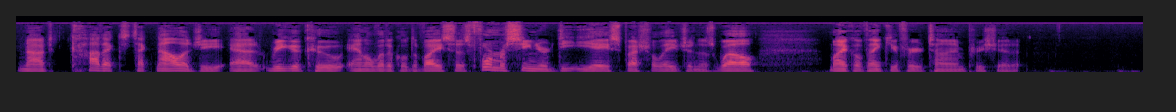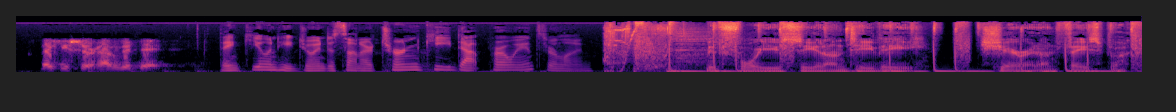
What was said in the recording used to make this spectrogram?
narcotics technology at Rigaku Analytical Devices, former senior DEA special agent as well. Michael, thank you for your time. Appreciate it. Thank you, sir. Have a good day. Thank you. And he joined us on our turnkey.pro answer line. Before you see it on TV, share it on Facebook,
